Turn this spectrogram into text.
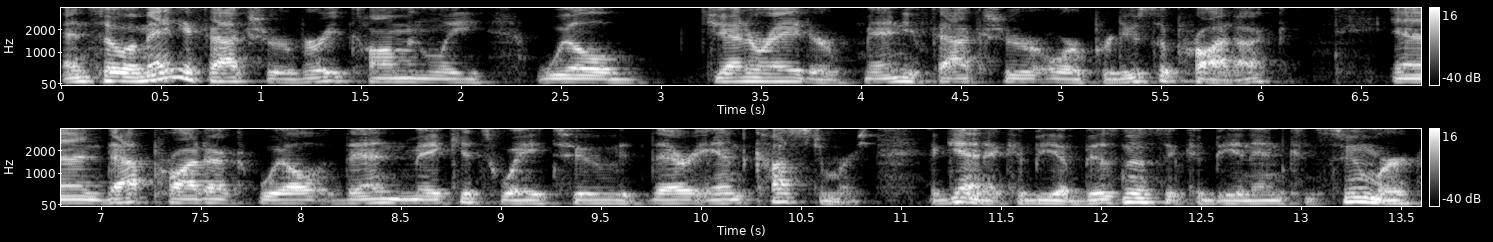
and so a manufacturer very commonly will generate or manufacture or produce a product and that product will then make its way to their end customers. Again, it could be a business, it could be an end consumer,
